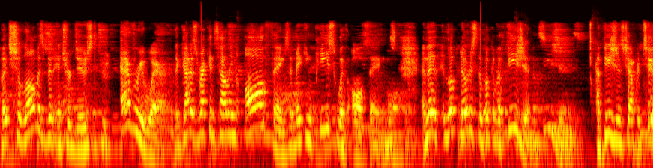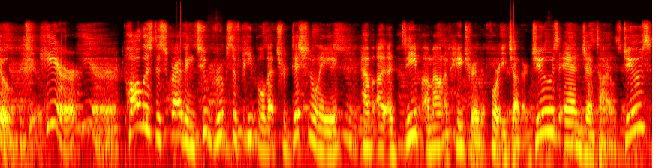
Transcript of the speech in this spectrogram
but shalom has been introduced everywhere. That God is reconciling all things and making peace with all things. And then look notice the book of Ephesians. Ephesians chapter 2. Here, Paul is describing two groups of people that traditionally have a, a deep amount of hatred for each other Jews and Gentiles. Jews,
